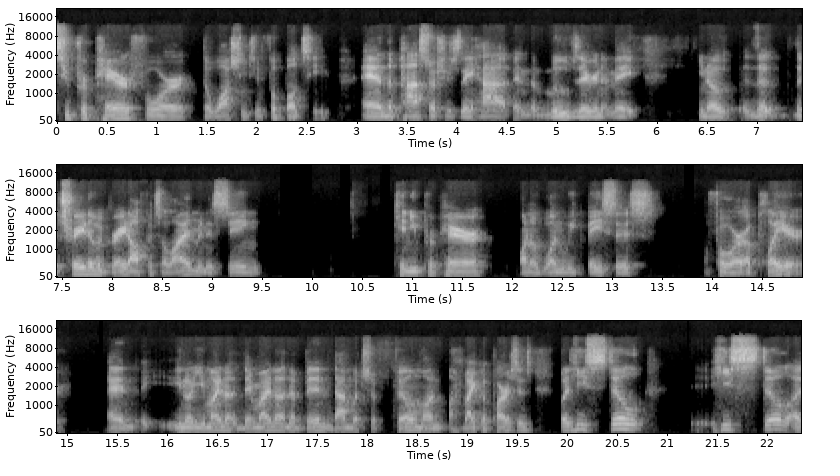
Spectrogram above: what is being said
to prepare for the Washington football team and the pass rushers they have and the moves they're going to make. You know, the the trade of a great offensive lineman is seeing can you prepare on a one week basis for a player and you know you might not there might not have been that much of film on, on Micah Parsons but he's still he's still a,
